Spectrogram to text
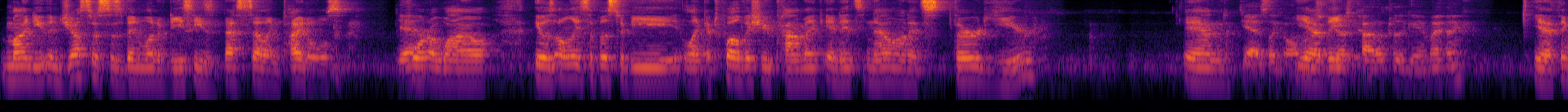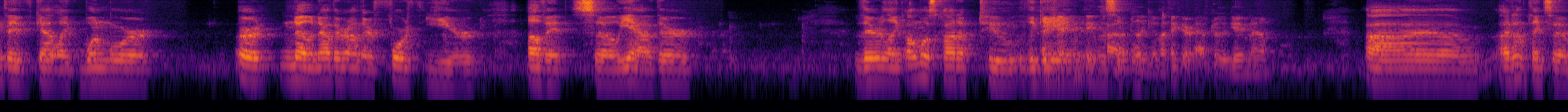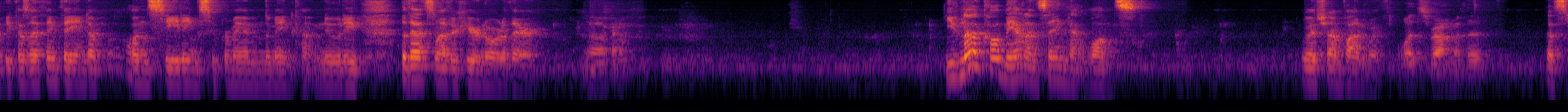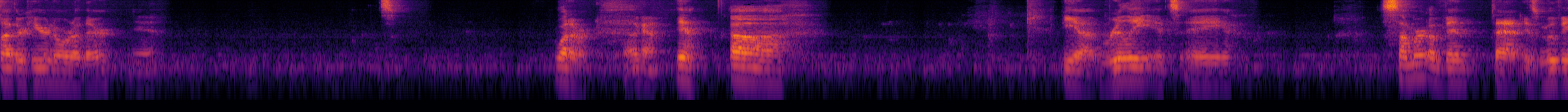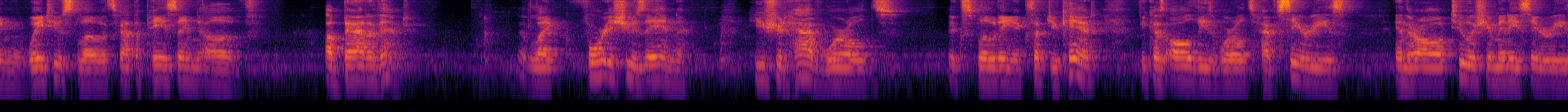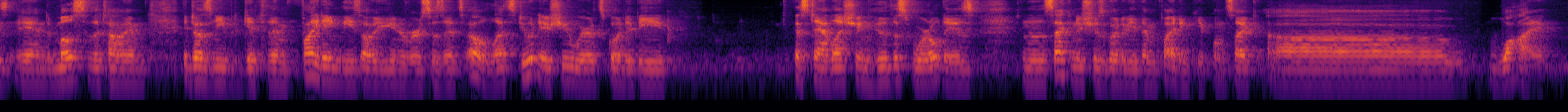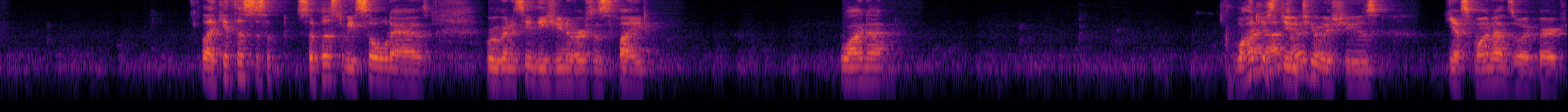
Mind you, Injustice has been one of DC's best selling titles Yeah. for a while. It was only supposed to be like a 12 issue comic, and it's now on its third year. And yeah, it's like almost Yeah, they- just caught up to the game, I think. yeah, I think they've got like one more, or no, now they're on their fourth year of it. So yeah, they're they're like almost caught up to the Actually, I game think they the caught up to sequel. the game. I think they're after the game now. Uh, I don't think so because I think they end up unseating Superman in the main continuity, but that's neither here nor there. Oh, okay. You've not called me out on saying that once, which I'm fine with. What's wrong with it? That's neither here nor there. Yeah. It's whatever. Okay. Yeah. Uh, yeah, really, it's a summer event that is moving way too slow. It's got the pacing of a bad event. Like, four issues in, you should have worlds exploding, except you can't because all these worlds have series and they're all two issue miniseries, and most of the time it doesn't even get to them fighting these other universes. It's, oh, let's do an issue where it's going to be establishing who this world is, and then the second issue is going to be them fighting people. And it's like, uh, why? Like, if this is supposed to be sold as we're going to see these universes fight, why not? Why, Why just do two issues? Yes, why not Zoidberg?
